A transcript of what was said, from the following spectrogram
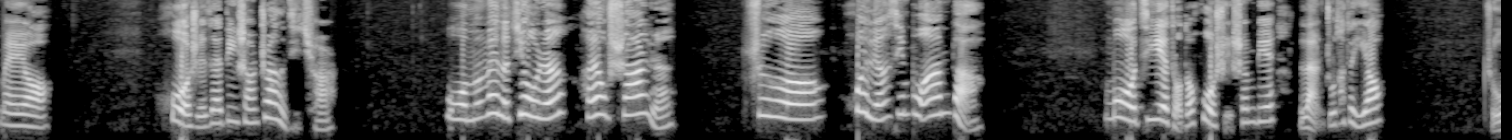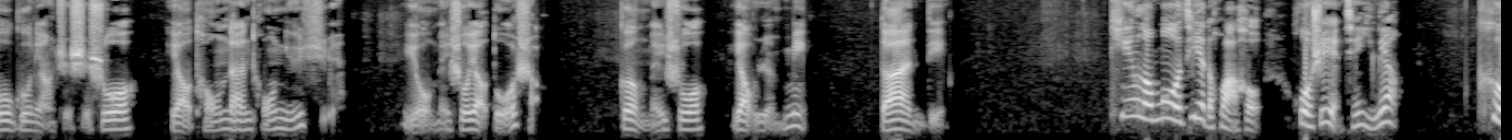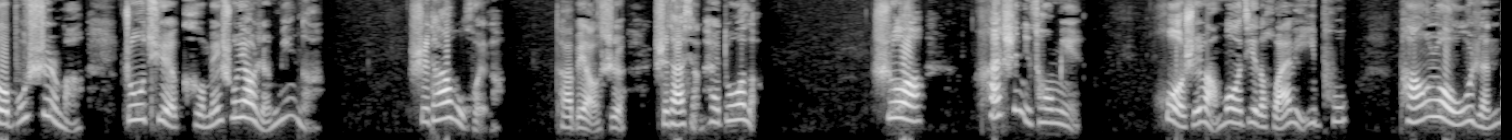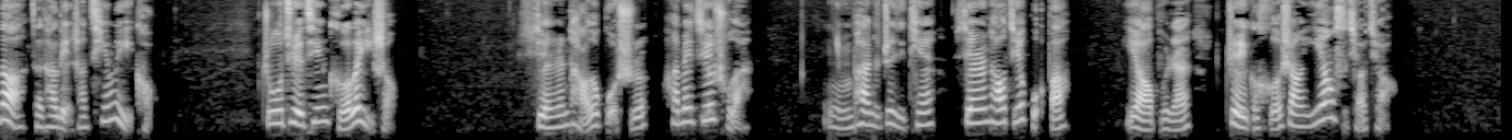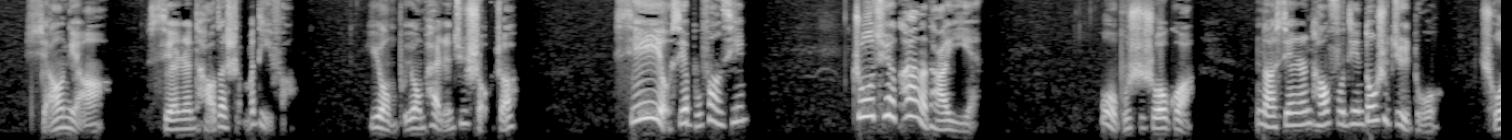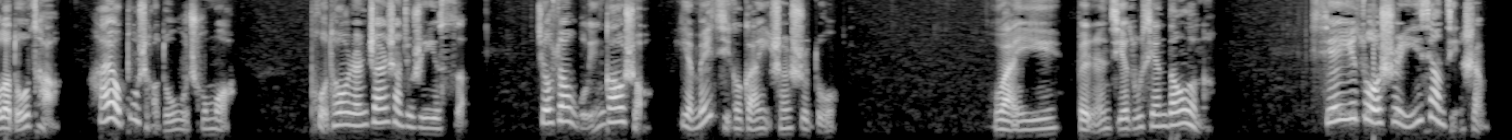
没有。祸水在地上转了几圈。我们为了救人还要杀人，这会良心不安吧？莫继业走到祸水身边，揽住他的腰。朱姑娘只是说要童男童女血，又没说要多少。更没说要人命，淡定。听了莫介的话后，霍水眼前一亮，可不是嘛？朱雀可没说要人命啊，是他误会了。他表示是他想太多了。说还是你聪明。霍水往莫介的怀里一扑，旁若无人的在他脸上亲了一口。朱雀轻咳了一声。仙人桃的果实还没结出来，你们盼着这几天仙人桃结果吧，要不然这个和尚一样死翘翘。小鸟，仙人桃在什么地方？用不用派人去守着？西医有些不放心。朱雀看了他一眼，我不是说过，那仙人桃附近都是剧毒，除了毒草，还有不少毒物出没，普通人沾上就是一死。就算武林高手，也没几个敢以身试毒。万一被人捷足先登了呢？邪医做事一向谨慎，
